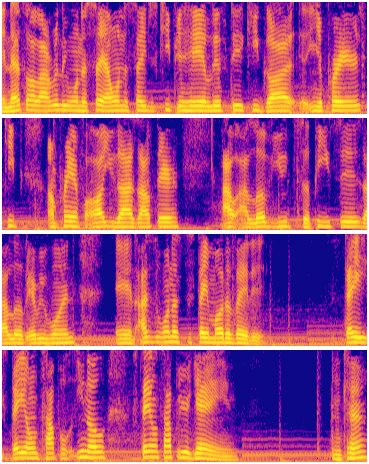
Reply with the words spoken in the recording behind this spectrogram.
And that's all I really want to say. I want to say just keep your head lifted, keep God in your prayers. Keep I'm praying for all you guys out there. I, I love you to pieces. I love everyone. And I just want us to stay motivated. Stay stay on top of, you know, stay on top of your game. Okay?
